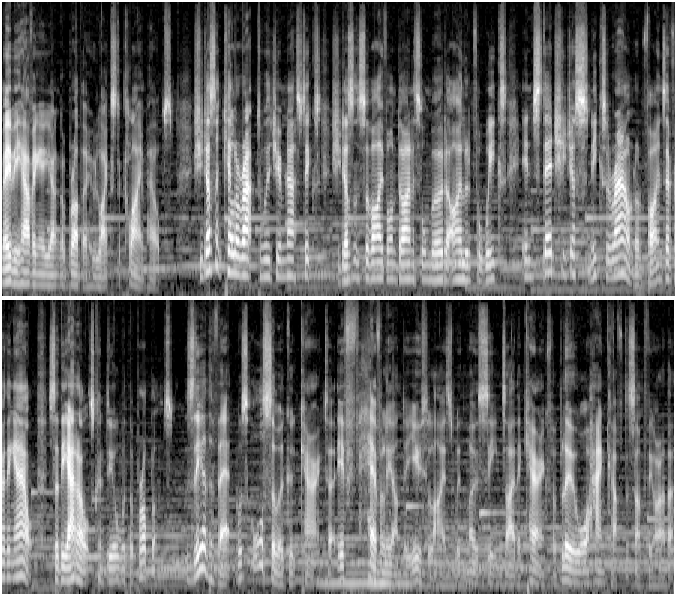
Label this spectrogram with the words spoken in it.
Maybe having a younger brother who likes to climb helps. She doesn't kill a raptor with gymnastics, she doesn't survive on Dinosaur Murder Island for weeks, instead she just sneaks around and finds everything out, so the adults can deal with the problems. Zia the vet was also a good character, if heavily underutilised, with most scenes either caring for Blue or handcuffed to something or other.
